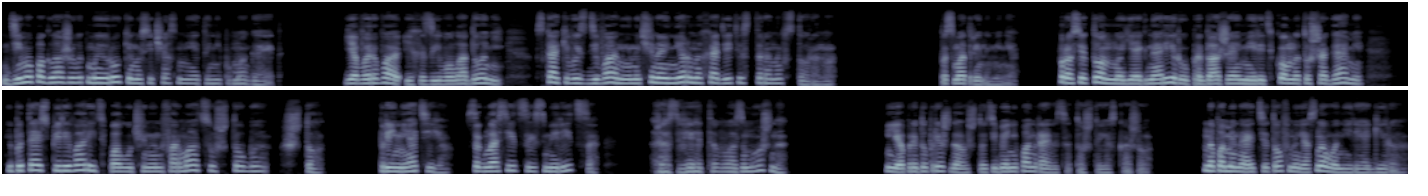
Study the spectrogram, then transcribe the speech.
Дима поглаживает мои руки, но сейчас мне это не помогает. Я вырываю их из его ладоней, вскакиваю с дивана и начинаю нервно ходить из стороны в сторону. «Посмотри на меня». Просит он, но я игнорирую, продолжая мерить комнату шагами и пытаясь переварить полученную информацию, чтобы... Что? Принять ее, согласиться и смириться? Разве это возможно? Я предупреждал, что тебе не понравится то, что я скажу. Напоминает Титов, но я снова не реагирую.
